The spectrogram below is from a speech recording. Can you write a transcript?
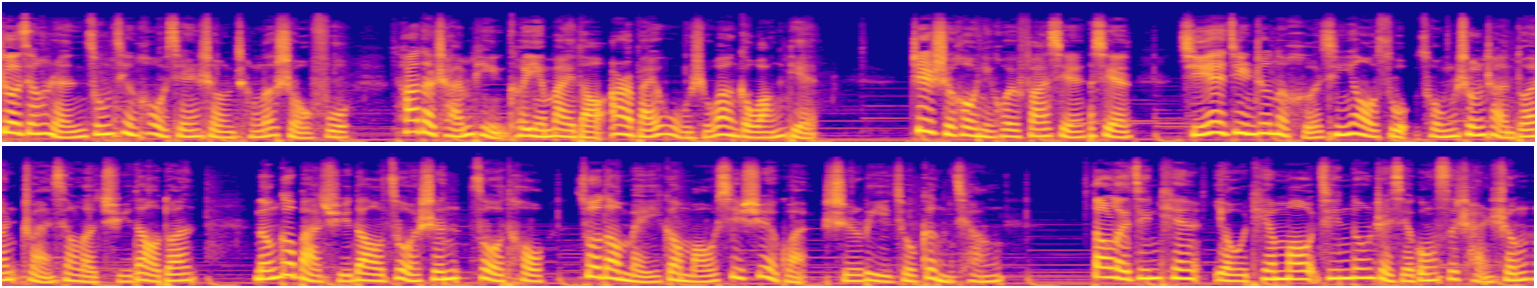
浙江人宗庆后先生成了首富，他的产品可以卖到二百五十万个网点。这时候你会发现，现企业竞争的核心要素从生产端转向了渠道端，能够把渠道做深做透，做到每一个毛细血管，实力就更强。到了今天，有天猫、京东这些公司产生，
